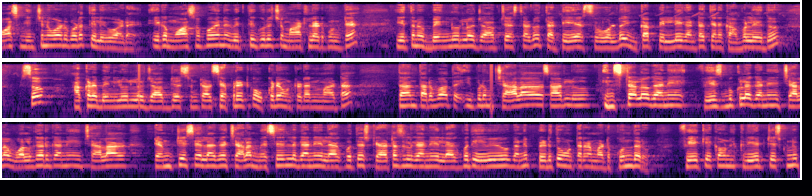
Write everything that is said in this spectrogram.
మోసగించినవాడు కూడా తెలుగువాడే. ఇక మోసపోయిన వ్యక్తి గురించి మాట్లాడుకుంటే ఇతను బెంగళూరులో జాబ్ చేస్తాడు థర్టీ ఇయర్స్ ఓల్డ్ ఇంకా పెళ్ళి గంట తినకు అవ్వలేదు సో అక్కడ బెంగళూరులో జాబ్ చేస్తుంటాడు సెపరేట్గా ఒక్కడే ఉంటాడనమాట దాని తర్వాత ఇప్పుడు చాలా సార్లు ఇన్స్టాలో కానీ ఫేస్బుక్లో కానీ చాలా వల్గర్ కానీ చాలా టెంప్ట్ చేసేలాగా చాలా మెసేజ్లు కానీ లేకపోతే స్టేటస్లు కానీ లేకపోతే ఏవేవో కానీ పెడుతూ ఉంటారనమాట కొందరు. ఫేక్ అకౌంట్లు క్రియేట్ చేసుకుని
